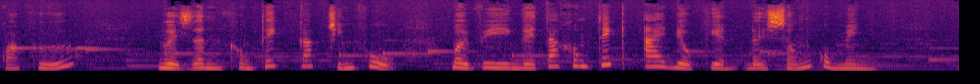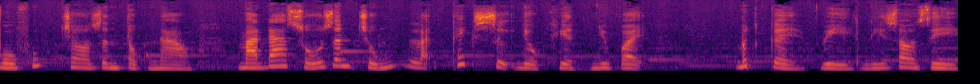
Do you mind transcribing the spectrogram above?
quá khứ. Người dân không thích các chính phủ bởi vì người ta không thích ai điều khiển đời sống của mình. Vô phúc cho dân tộc nào mà đa số dân chúng lại thích sự điều khiển như vậy. Bất kể vì lý do gì,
